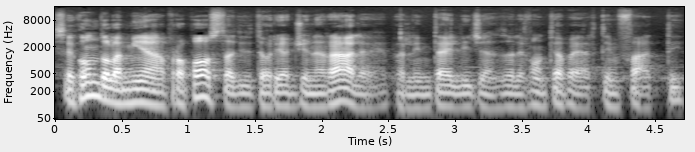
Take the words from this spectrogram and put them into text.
Secondo la mia proposta di teoria generale per l'intelligence delle fonti aperte, infatti,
